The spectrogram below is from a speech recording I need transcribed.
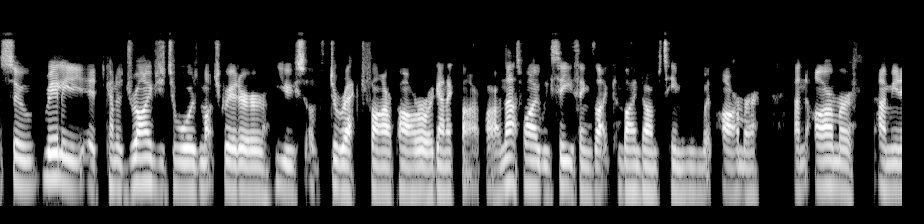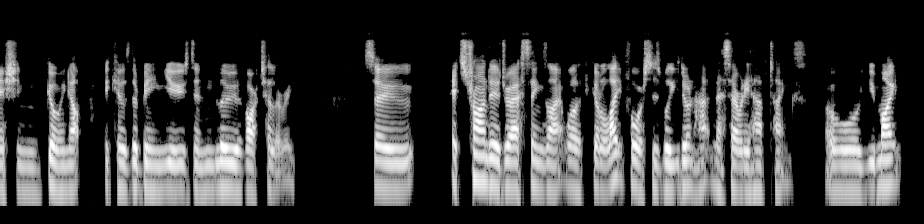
So really, it kind of drives you towards much greater use of direct firepower, or organic firepower, and that's why we see things like combined arms teaming with armor and armor ammunition going up because they're being used in lieu of artillery. So it's trying to address things like, well, if you've got a light forces, well, you don't have necessarily have tanks, or you might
